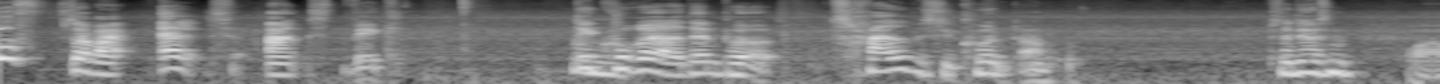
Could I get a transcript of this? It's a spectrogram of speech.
Buff, så var alt angst væk. Det Mm. kurerede den på 30 sekunder. Så det var sådan, Wow.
